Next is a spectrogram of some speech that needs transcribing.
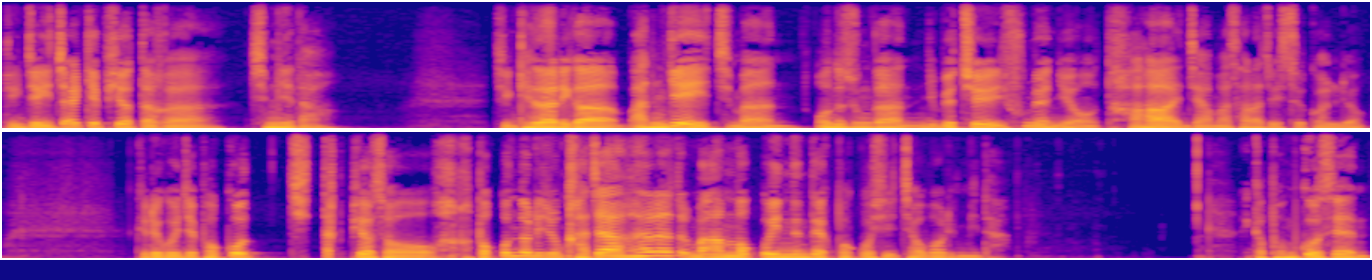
굉장히 짧게 피었다가 집니다. 지금 개다리가 만 개에 있지만 어느 순간 며칠 후면요 다 이제 아마 사라져 있을걸요. 그리고 이제 벚꽃이 딱 피어서 와, 벚꽃놀이 좀 가자 하나도 마음 먹고 있는데 벚꽃이 져버립니다. 그러니까 봄꽃은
